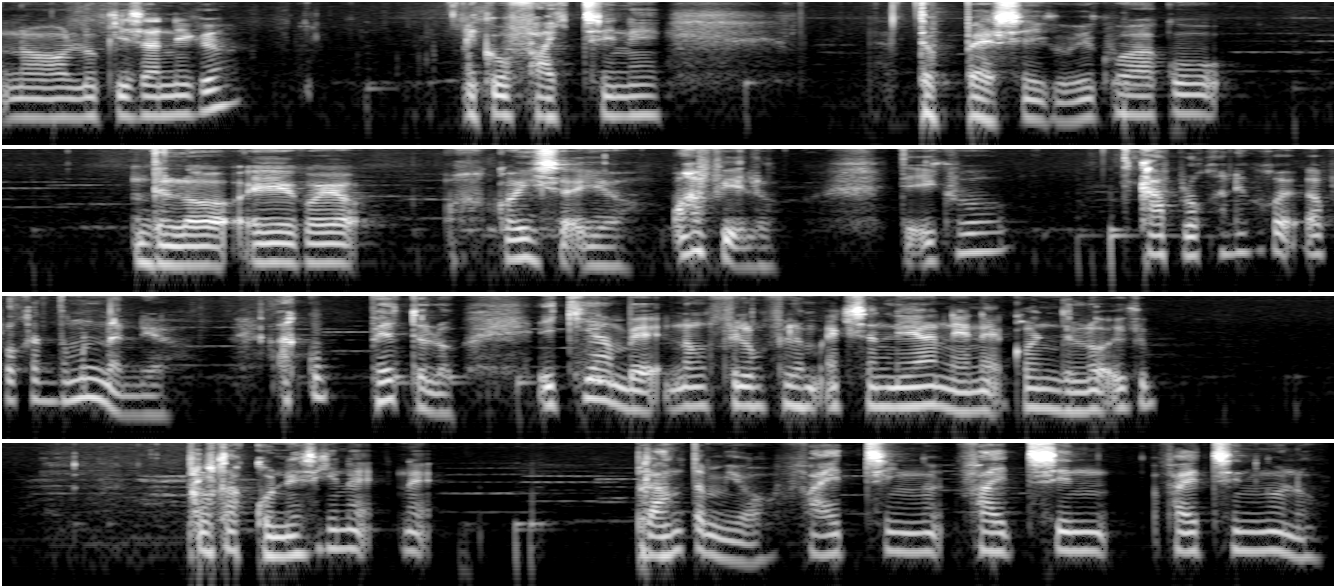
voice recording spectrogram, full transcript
no lukisan iku iku fight sini the best iku. Iku aku ndelok eh koyo oh, kok iso ya? Apik lho. Dek iku kaplokan iku koyo kaplokan temenan ya. Aku beda loh iki ambek nang film-film action liane nek kon ndelok iki protagonis iki nek nek berantem yo fight scene fight scene fight scene ngono.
